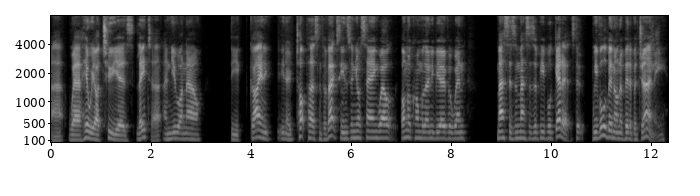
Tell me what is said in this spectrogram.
Uh, where here we are two years later, and you are now the guy, you know, top person for vaccines, and you're saying, well, Omicron will only be over when masses and masses of people get it. So we've all been on a bit of a journey,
